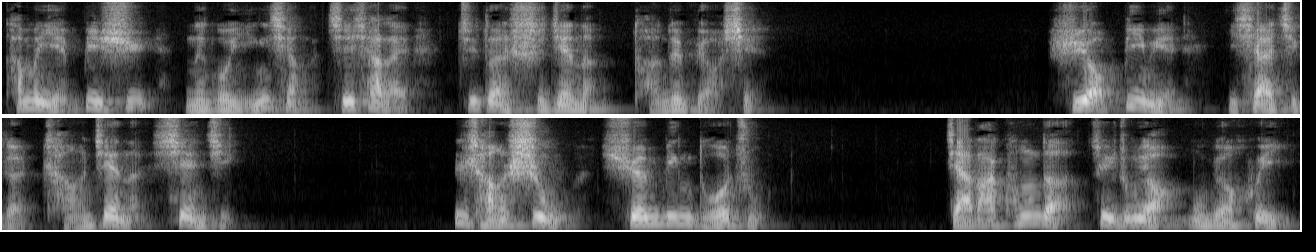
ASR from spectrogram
他们也必须能够影响接下来这段时间的团队表现。需要避免以下几个常见的陷阱：日常事务喧宾夺主，假大空的最重要目标会议，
